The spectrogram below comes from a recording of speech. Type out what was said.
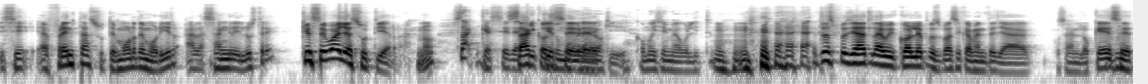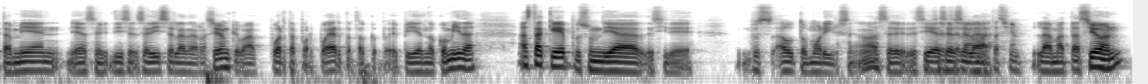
se afrenta su temor de morir a la sangre ilustre, que se vaya a su tierra, ¿no? Sáquese de aquí con su de aquí. como dice mi abuelito. Entonces, pues ya Tlahuicole, pues básicamente ya, o sea, enloquece también, ya se dice, se dice la narración que va puerta por puerta pidiendo comida, hasta que, pues, un día decide, pues, automorirse, ¿no? Se decide hacerse la, matación. la matación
